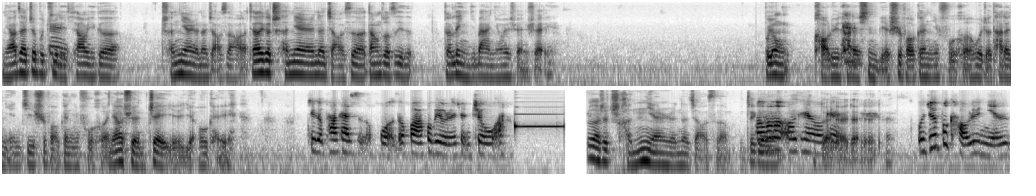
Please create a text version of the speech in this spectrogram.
你要在这部剧里挑一个。成年人的角色好了，挑一个成年人的角色当做自己的的另一半，你会选谁？不用考虑他的性别是否跟你符合，或者他的年纪是否跟你符合。你要选 J 也也 OK。这个 podcast 火的话，会不会有人选 Joe 啊？说的是成年人的角色，这个 oh, OK OK，对对对对对。我觉得不考虑年，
